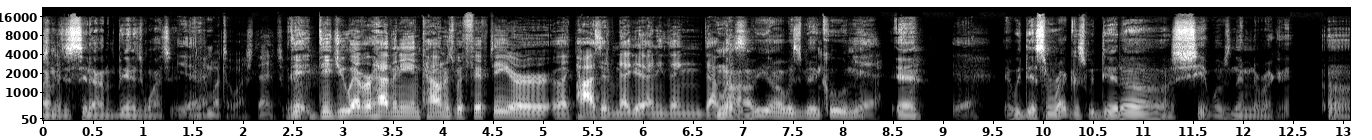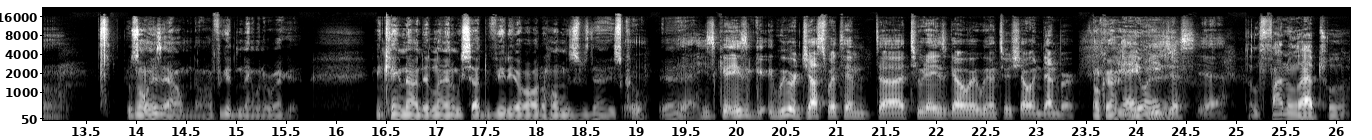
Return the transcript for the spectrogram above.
time and just sit down and binge watch it. Yeah. I'm about to watch that too. Did, did you ever have any encounters with 50 or like positive, negative, anything that was? Nah, he always been cool with me. Yeah. Yeah. Yeah. Yeah, we did some records. We did uh shit, what was the name of the record? Uh, it was on his album though. I forget the name of the record. He came down to Atlanta. We shot the video. All the homies was there. It was cool. Yeah. Yeah, he's good. He's good. We were just with him uh, two days ago. We went to a show in Denver. Okay. Yeah, he and wanted he to- just yeah. The Final Lap tour.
